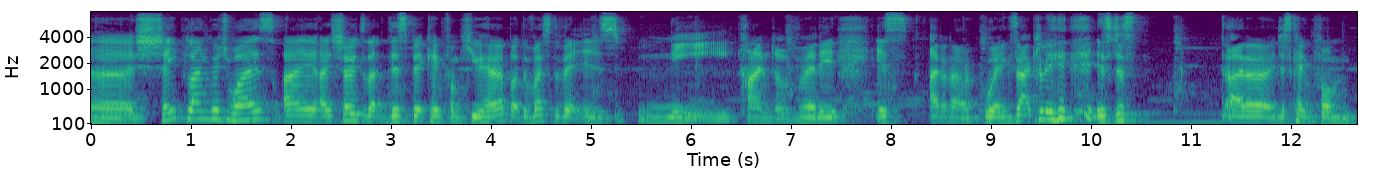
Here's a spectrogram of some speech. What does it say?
uh, shape language wise, I, I showed that this bit came from Hue here, but the rest of it is me, kind of really. It's, I don't know where exactly. it's just, I don't know, it just came from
